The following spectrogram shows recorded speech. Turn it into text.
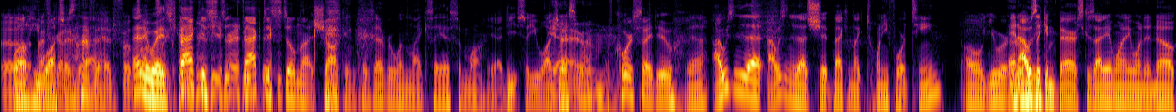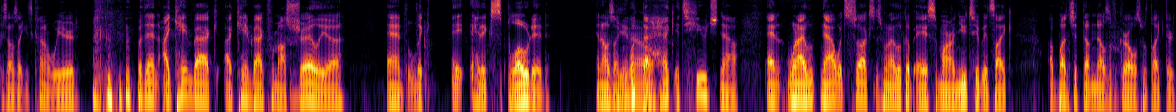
uh, Well, he I forgot watches I don't have that. the headphones on, so anyways, fact is st- fact is still not shocking because everyone likes ASMR. yeah. Do you, so you watch Yeah, ASMR? um, Of course I do. Yeah, I was into that. I was into that shit back in like 2014, Oh, you were. and I was like embarrassed because I didn't want anyone to know because I was like, it's kind of weird. but then I came back. I came back from Australia, and like it had exploded, and I was like, You what the know. heck? It's huge now. And when I now, what sucks is when I look up ASMR on YouTube, it's like a bunch of thumbnails of girls with like their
